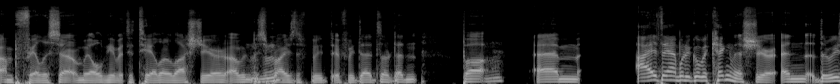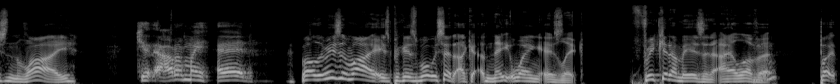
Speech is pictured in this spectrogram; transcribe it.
I'm fairly certain we all gave it to Taylor last year. I wouldn't be Mhm. surprised if we if we did or didn't. But Mhm. um, I think I'm going to go with King this year, and the reason why, get out of my head. well, the reason why is because what we said, like Nightwing is like freaking amazing. I love it, Mhm. but.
